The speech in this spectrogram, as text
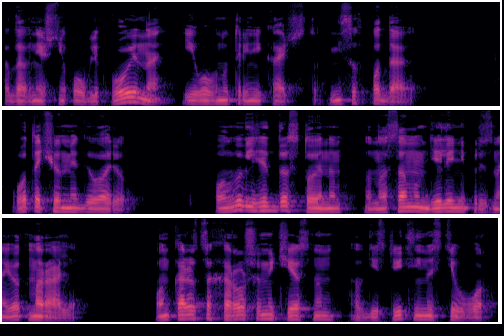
когда внешний облик воина и его внутренние качества не совпадают. Вот о чем я говорю. Он выглядит достойным, но на самом деле не признает морали. Он кажется хорошим и честным, а в действительности вор.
